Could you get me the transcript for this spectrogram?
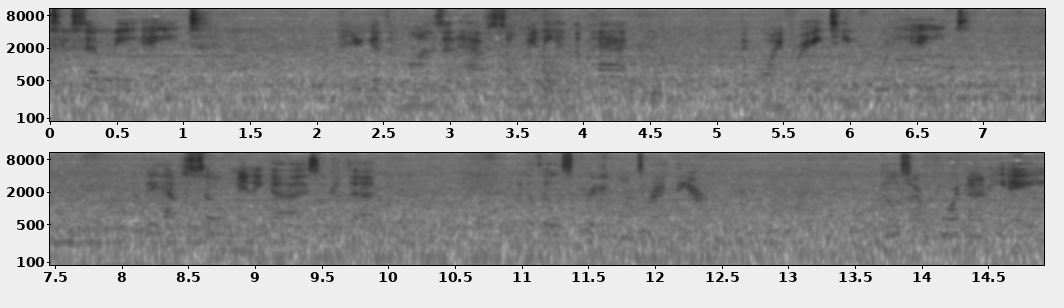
278 you get the ones that have so many in the pack. They're going for 18.48. They have so many guys. Look at that. Look at those pretty ones right there. Those are 4.98.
